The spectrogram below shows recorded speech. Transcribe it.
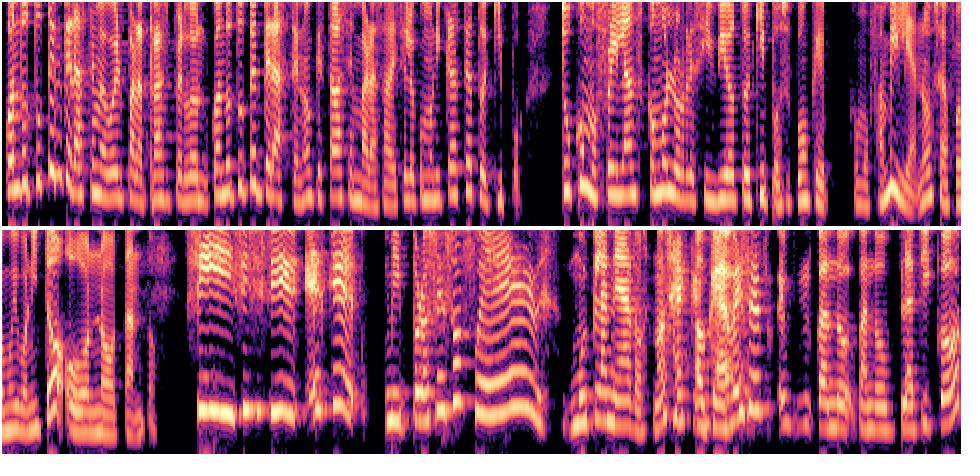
Cuando tú te enteraste, me voy a ir para atrás, perdón, cuando tú te enteraste, ¿no? Que estabas embarazada y se lo comunicaste a tu equipo, tú como freelance, ¿cómo lo recibió tu equipo? Supongo que como familia, ¿no? O sea, ¿fue muy bonito o no tanto? Sí, sí, sí, sí. Es que mi proceso fue muy planeado, ¿no? O sea, que, a veces eh, cuando, cuando platico,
